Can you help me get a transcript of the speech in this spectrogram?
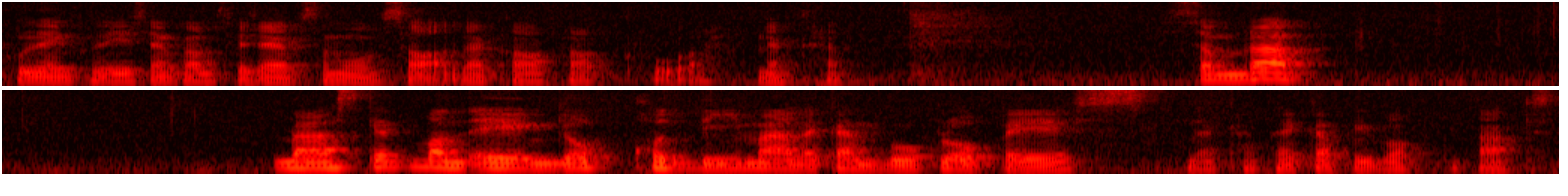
ผู้เล่นคนนี้สร้างความเสียใจกับสโมสรและก็ครอบครัวนะครับสำหรับ บาสเกตบอลเองยกคนนี้มาแล้วกันบรู๊กโลเปซนะครับให้กับมิลวอกกี้บัคส์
